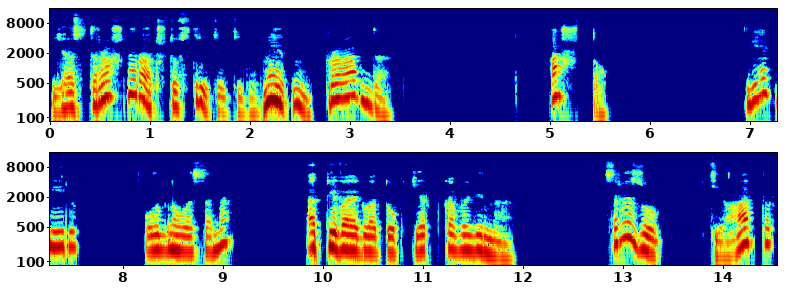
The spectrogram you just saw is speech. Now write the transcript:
я страшно рад, что встретил тебя. Нет, нет, правда. — А что? — Я верю, — улыбнулась она, отпивая глоток терпкого вина. Сразу в театр,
